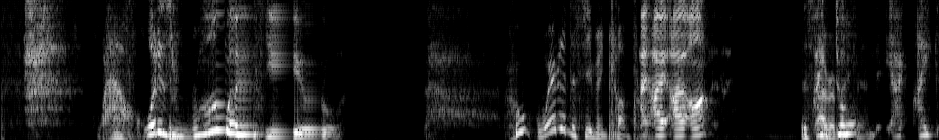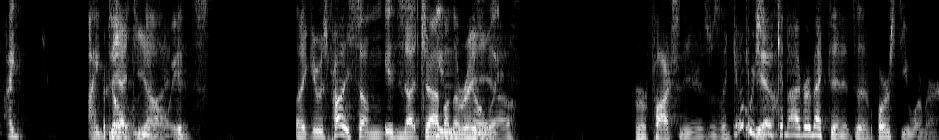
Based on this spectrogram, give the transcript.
wow. What is wrong with you? Who? Where did this even come from? I I I, um, this I ivermectin. don't I I I, I don't know. It's like it was probably some it's nut job on the radio it's- or Fox News was like, "Oh, we Yeah. get ivermectin. It's a horse dewormer."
